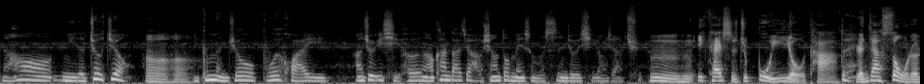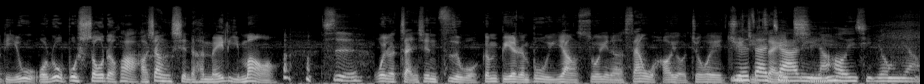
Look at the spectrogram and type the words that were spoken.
然后你的舅舅，嗯哼，你根本就。就不会怀疑，然后就一起喝，然后看大家好像都没什么事，你就一起用下去。嗯，一开始就不疑有他。对，人家送我的礼物，我如果不收的话，好像显得很没礼貌哦。是，为了展现自我，跟别人不一样，所以呢，三五好友就会聚集在一起，约在家里，然后一起用药。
